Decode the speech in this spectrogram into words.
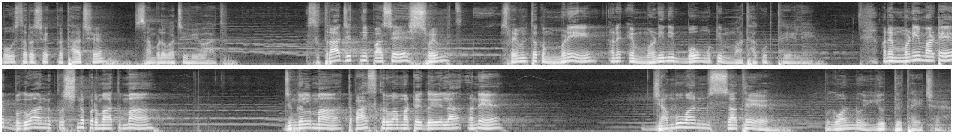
બહુ સરસ એક કથા છે સાંભળવા જેવી વાત. સતરાજીતની પાસે સ્વયં સ્વયંતક મણિ અને એ મણિની બહુ મોટી માથાકૂટ થયેલી. અને મણિ માટે ભગવાન કૃષ્ણ પરમાત્મા જંગલમાં તપાસ કરવા માટે ગયેલા અને જાંબુવાન સાથે ભગવાનનું યુદ્ધ થાય છે.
